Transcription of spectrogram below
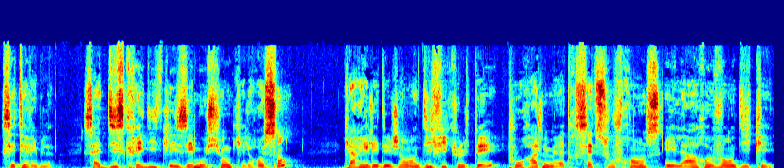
c'est terrible. Ça discrédite les émotions qu'il ressent car il est déjà en difficulté pour admettre cette souffrance et la revendiquer.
